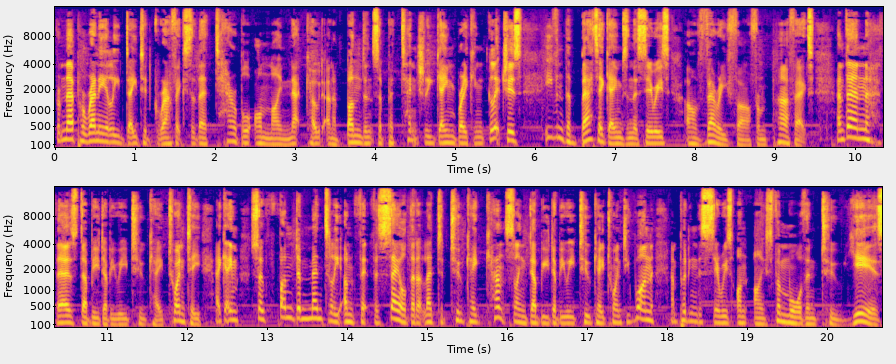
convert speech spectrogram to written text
from their perennially dated graphics to their terrible online netcode and abundance of potentially game breaking glitches, even the better games in the series are very far from perfect. And then there's WWE 2K20, a game so fundamentally unfit for sale that it led to 2K cancelling WWE 2K21 and putting the series on ice for more than two years.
